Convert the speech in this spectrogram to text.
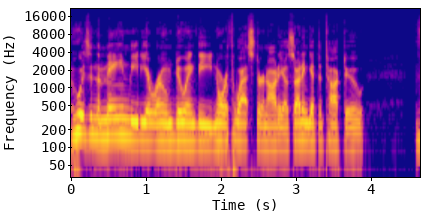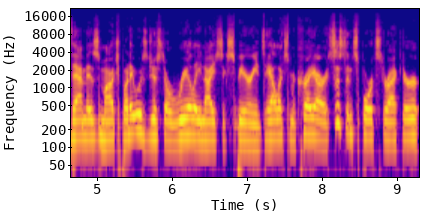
who was in the main media room doing the Northwestern audio, so I didn't get to talk to them as much, but it was just a really nice experience. Alex McCray, our assistant sports director,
